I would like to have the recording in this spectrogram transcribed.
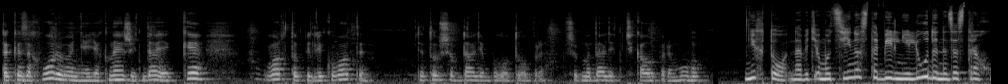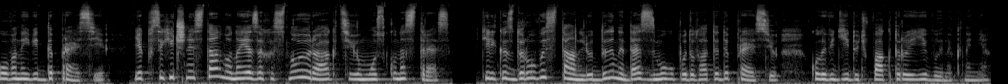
таке захворювання, як нежить, да, яке варто підлікувати для того, щоб далі було добре, щоб ми далі чекали перемогу. Ніхто, навіть емоційно стабільні люди, не застрахований від депресії. Як психічний стан, вона є захисною реакцією мозку на стрес. Тільки здоровий стан людини дасть змогу подолати депресію, коли відійдуть фактори її виникнення.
